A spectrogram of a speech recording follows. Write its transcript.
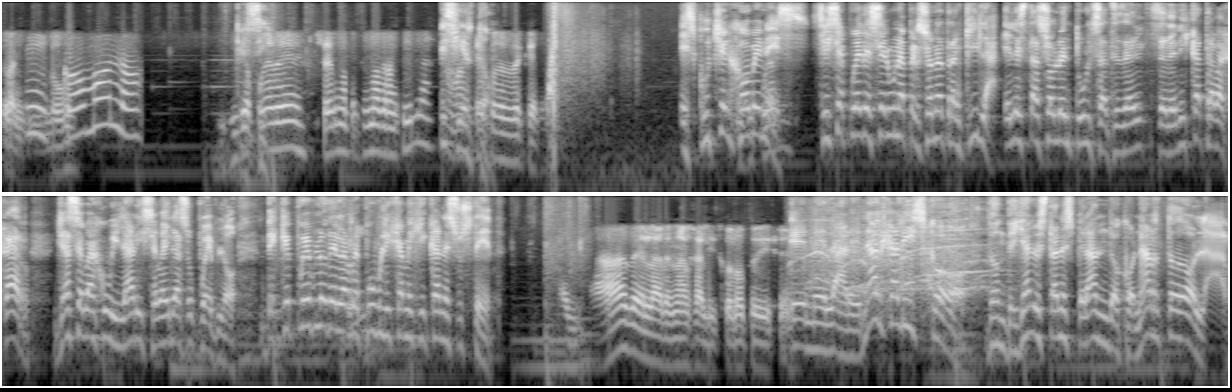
tranquilo. ¿cómo no? Sí Que sí. puede ser una persona tranquila. Es Nomás cierto. que eso es de querer. Escuchen jóvenes, sí se puede ser una persona tranquila. Él está solo en Tulsa, se, de- se dedica a trabajar, ya se va a jubilar y se va a ir a su pueblo. ¿De qué pueblo de la República Mexicana es usted? Ah, del Arenal Jalisco, no te dije. En el Arenal Jalisco, donde ya lo están esperando con harto dólar.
